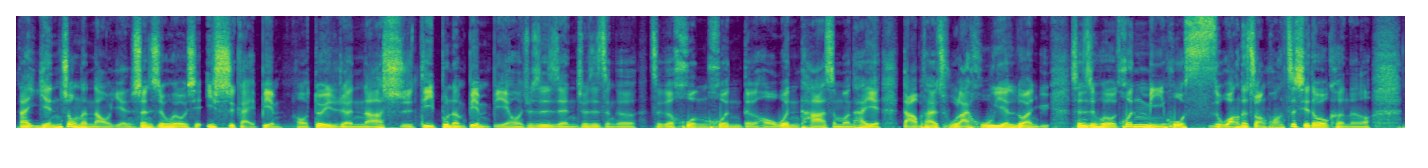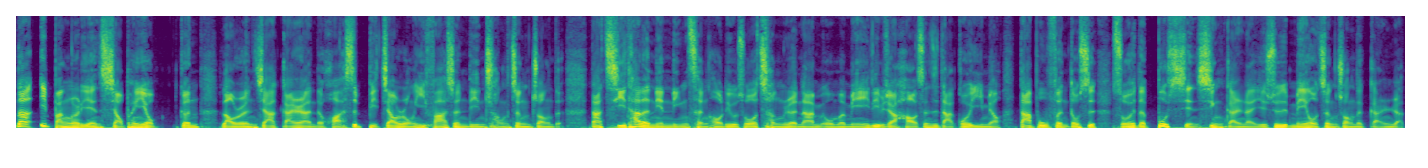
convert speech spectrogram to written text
那严重的脑炎甚至会有一些意识改变。哦，对人啊、实地不能辨别。哦，就是人就是整个这个昏昏的。问他什么，他也答不太出来，胡言乱语，甚至会有昏迷或死亡的状况，这些都有可能哦。那一般而言，小朋友跟老人家感染的话，是比较容易发生临床症状的。那其他的年龄层哈，例如说成人啊，我们免疫力比较好，甚至打过疫苗，大部分都是所谓的不显性感染，也就是没有症状的感染。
